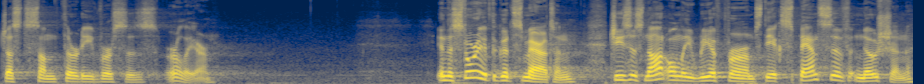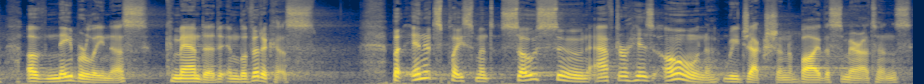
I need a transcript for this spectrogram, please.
just some 30 verses earlier. In the story of the Good Samaritan, Jesus not only reaffirms the expansive notion of neighborliness commanded in Leviticus, But in its placement so soon after his own rejection by the Samaritans,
